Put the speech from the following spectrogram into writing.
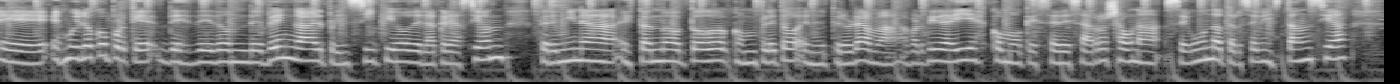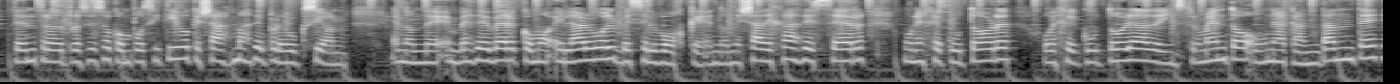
Eh, es muy loco porque desde donde venga el principio de la creación termina estando todo completo en el programa. A partir de ahí es como que se desarrolla una segunda o tercera instancia dentro del proceso compositivo que ya es más de producción, en donde en vez de ver como el árbol ves el bosque, en donde ya dejas de ser un ejecutor o ejecutora de instrumento o una cantante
